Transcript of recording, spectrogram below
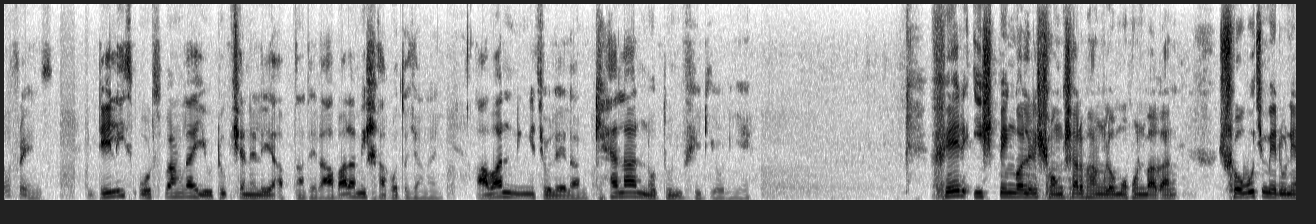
Hello friends daily sports Bangla YouTube চ্যানেলে আপনাদের আবার আমি স্বাগত জানাই। আবার নিয়ে চলে এলাম খেলার নতুন ভিডিও নিয়ে। ফের ইস্টবেঙ্গলের সংসার ভাঙল মোহনবাগান। সবুজ মেরুনে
